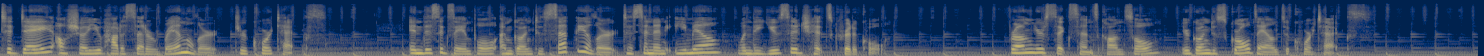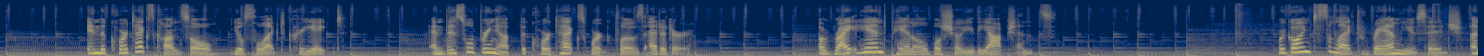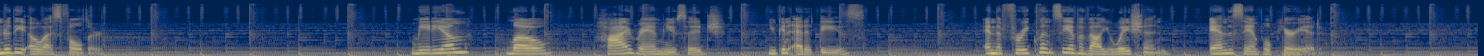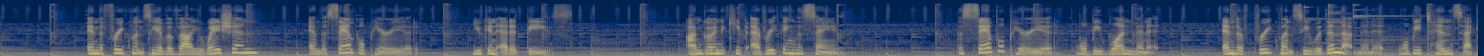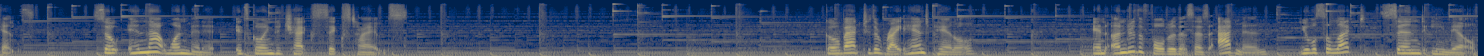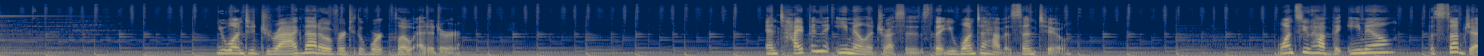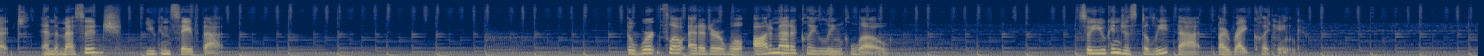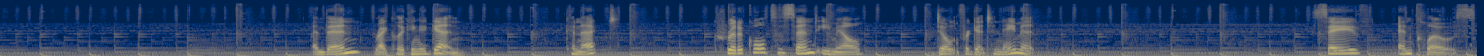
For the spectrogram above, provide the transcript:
Today, I'll show you how to set a RAM alert through Cortex. In this example, I'm going to set the alert to send an email when the usage hits critical. From your Syxsense console, you're going to scroll down to Cortex. In the Cortex console, you'll select Create, and this will bring up the Cortex Workflows editor. A right-hand panel will show you the options. We're going to select RAM usage under the OS folder. Medium, low, high RAM usage, you can edit these, and the frequency of evaluation and the sample period. In the frequency of evaluation and the sample period, you can edit these. I'm going to keep everything the same. The sample period will be one minute and the frequency within that minute will be 10 seconds. So in that one minute, it's going to check six times. Go back to the right-hand panel, and under the folder that says Admin, you will select Send Email. You want to drag that over to the workflow editor and type in the email addresses that you want to have it sent to. Once you have the email, the subject, and the message, you can save that. The workflow editor will automatically link low. So you can just delete that by right-clicking. And then right-clicking again. Connect. Critical to send email. Don't forget to name it save, and close.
